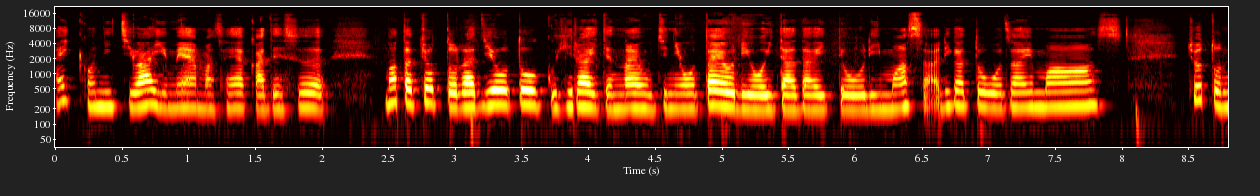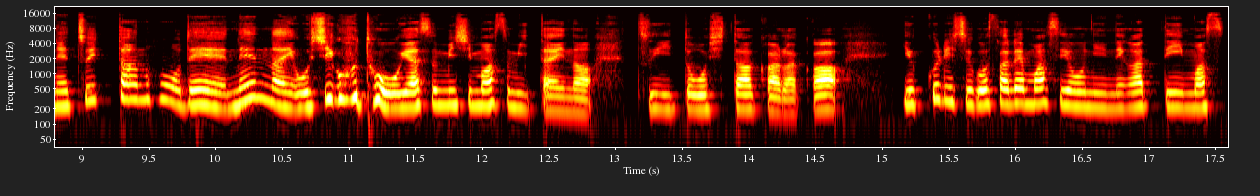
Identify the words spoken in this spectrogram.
はい、こんにちは。夢山さやかです。またちょっとラジオトーク開いてないうちにお便りをいただいております。ありがとうございます。ちょっとね、ツイッターの方で年内お仕事をお休みしますみたいなツイートをしたからか、ゆっくり過ごされますように願っています。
